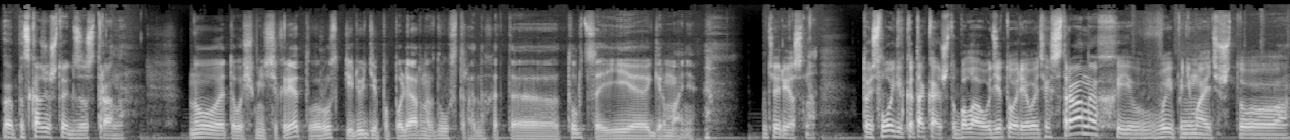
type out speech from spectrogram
Подскажи, что это за страны? Ну, это, в общем, не секрет. Русские люди популярны в двух странах. Это Турция и Германия. Интересно. То есть логика такая, что была аудитория в этих странах, и вы понимаете, что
